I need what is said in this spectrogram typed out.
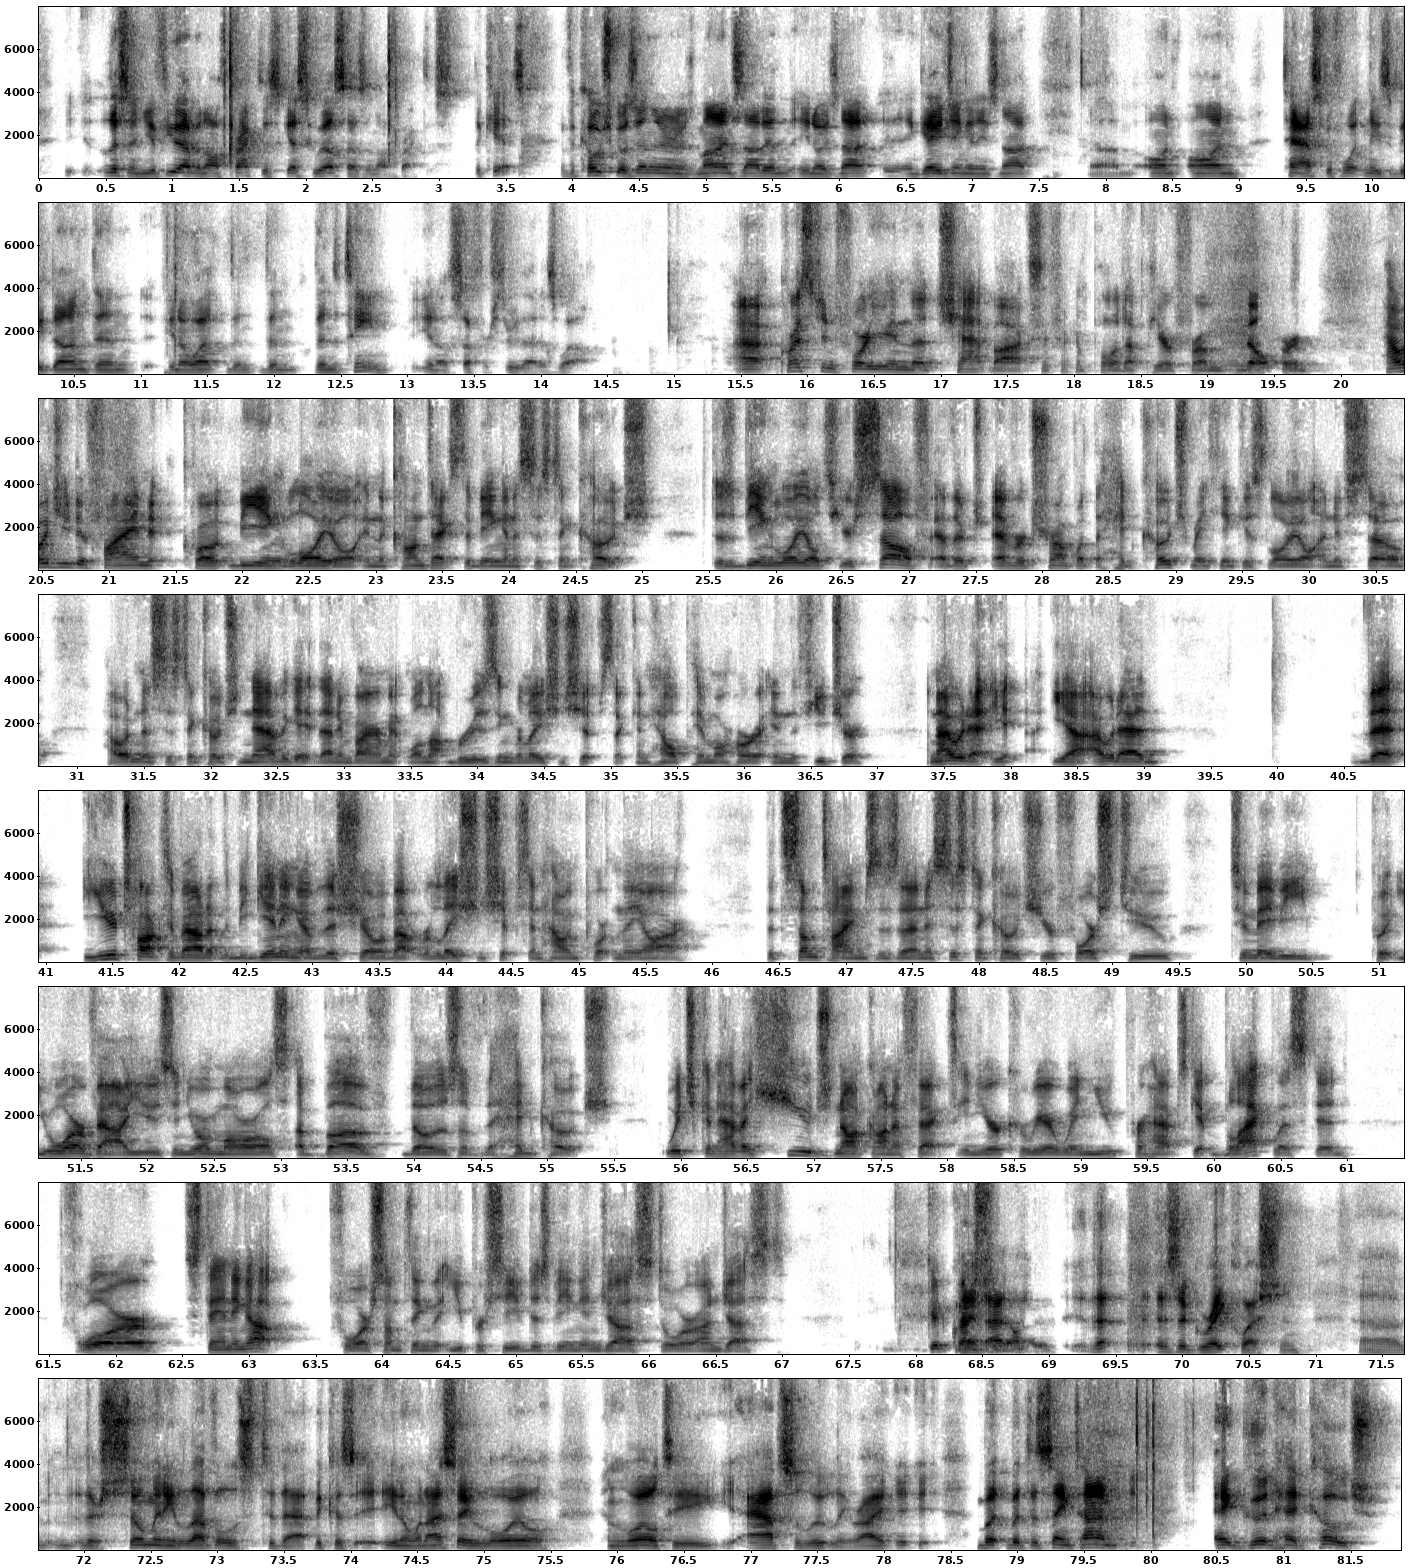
listen, if you have an off practice, guess who else has an off practice? The kids. If a coach goes in there and his mind's not in, you know, he's not engaging and he's not um, on on task of what needs to be done, then you know what, then then then the team, you know, suffers through that as well. Uh, question for you in the chat box, if I can pull it up here from Belford. How would you define, quote, being loyal in the context of being an assistant coach? Does being loyal to yourself ever, ever trump what the head coach may think is loyal? And if so, how would an assistant coach navigate that environment while not bruising relationships that can help him or her in the future? And I would, add, yeah, I would add that you talked about at the beginning of this show about relationships and how important they are. That sometimes, as an assistant coach, you're forced to to maybe put your values and your morals above those of the head coach, which can have a huge knock on effect in your career when you perhaps get blacklisted for standing up for something that you perceived as being unjust or unjust. Good question. that is a great question. Um, there's so many levels to that because you know when I say loyal and loyalty, absolutely right. It, it, but but at the same time, a good head coach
